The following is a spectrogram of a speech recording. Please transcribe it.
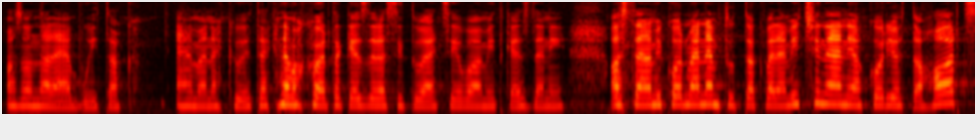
azonnal elbújtak elmenekültek, nem akartak ezzel a szituációval mit kezdeni. Aztán, amikor már nem tudtak vele mit csinálni, akkor jött a harc,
